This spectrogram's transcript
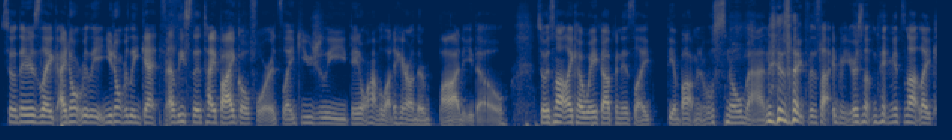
So there's like, I don't really, you don't really get, at least the type I go for, it's like usually they don't have a lot of hair on their body though. So it's not like I wake up and it's like the abominable snowman is like beside me or something. It's not like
